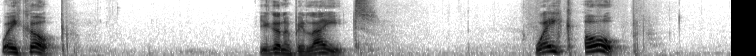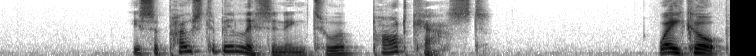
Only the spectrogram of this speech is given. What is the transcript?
Wake up! You're going to be late. Wake up! You're supposed to be listening to a podcast. Wake up.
